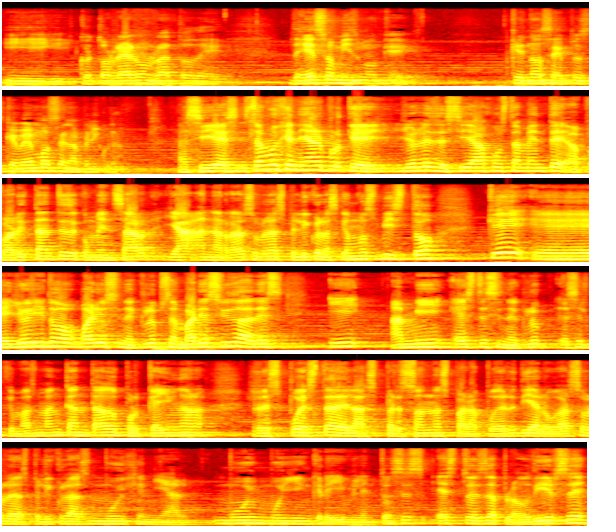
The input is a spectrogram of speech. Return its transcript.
y cotorrear un rato de, de eso mismo que, que no sé, pues que vemos en la película. Así es, está muy genial porque yo les decía justamente ahorita antes de comenzar ya a narrar sobre las películas que hemos visto, que eh, yo he ido a varios cineclubs en varias ciudades y a mí este cineclub es el que más me ha encantado porque hay una respuesta de las personas para poder dialogar sobre las películas muy genial, muy muy increíble. Entonces esto es de aplaudirse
